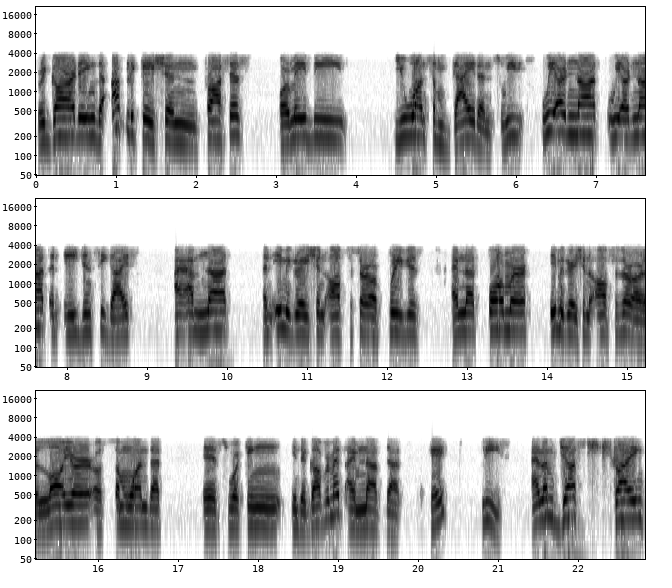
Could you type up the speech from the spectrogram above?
regarding the application process, or maybe you want some guidance, we we are not we are not an agency, guys. I am not an immigration officer or previous. I'm not former immigration officer or a lawyer or someone that is working in the government. I'm not that. Okay, please. And I'm just trying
